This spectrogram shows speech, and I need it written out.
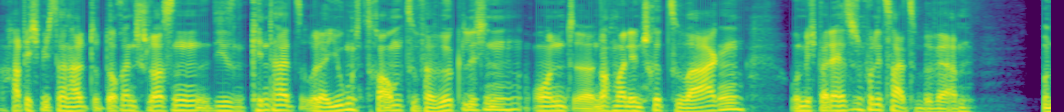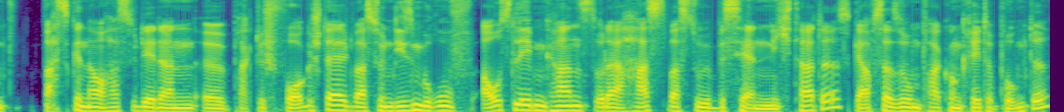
habe ich mich dann halt doch entschlossen, diesen Kindheits- oder Jugendtraum zu verwirklichen und äh, nochmal den Schritt zu wagen und mich bei der hessischen Polizei zu bewerben. Und was genau hast du dir dann äh, praktisch vorgestellt, was du in diesem Beruf ausleben kannst oder hast, was du bisher nicht hattest? Gab es da so ein paar konkrete Punkte?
